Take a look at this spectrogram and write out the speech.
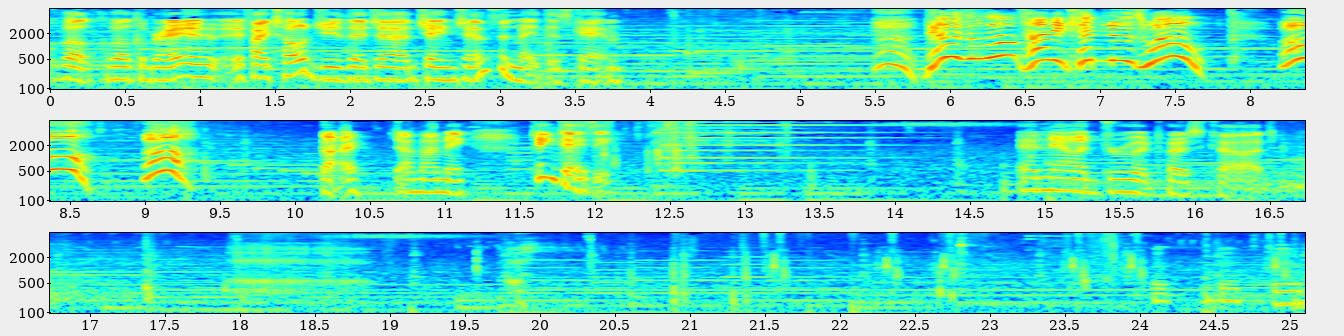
Volcabre, if I told you that uh, Jane Jensen made this game. there was a little tiny kitten as well! Oh! Oh! Sorry, don't mind me. Pink Daisy. And now a druid postcard. Uh, boop, boop.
